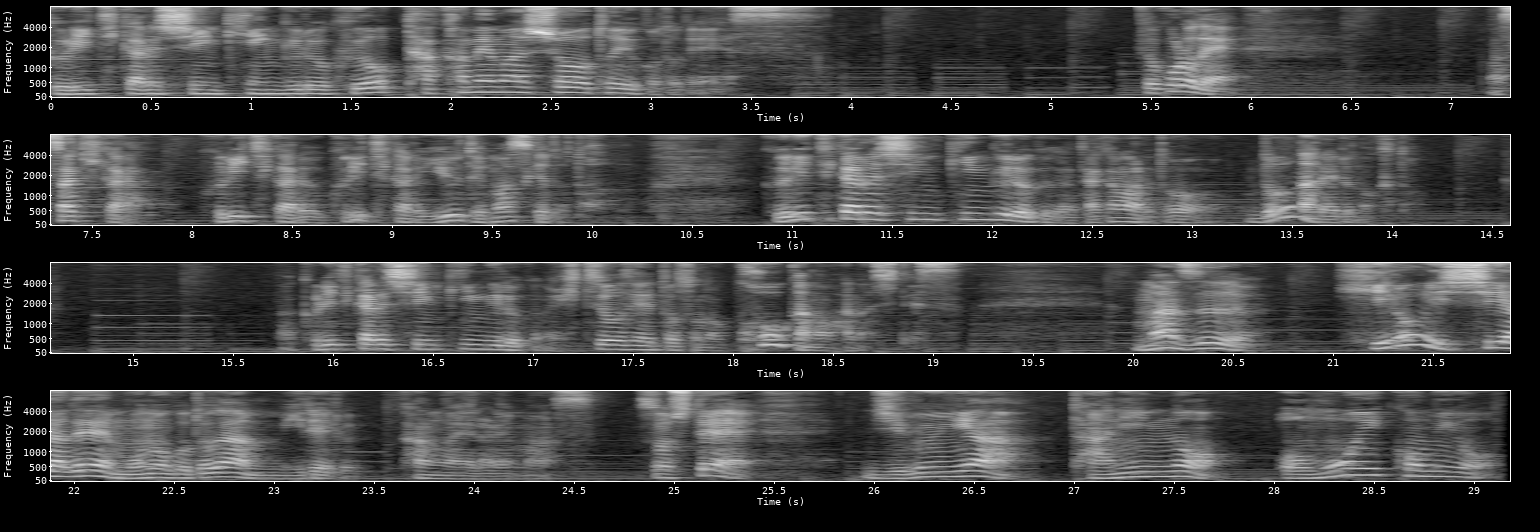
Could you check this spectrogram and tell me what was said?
クリティカルシンキング力を高めましょうということです。ところで、まあ、さっきからクリティカル、クリティカル言うてますけどと、クリティカルシンキング力が高まるとどうなれるのかと。まあ、クリティカルシンキング力の必要性とその効果のお話です。まず、広い視野で物事が見れる、考えられます。そして、自分や他人の思い込みを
